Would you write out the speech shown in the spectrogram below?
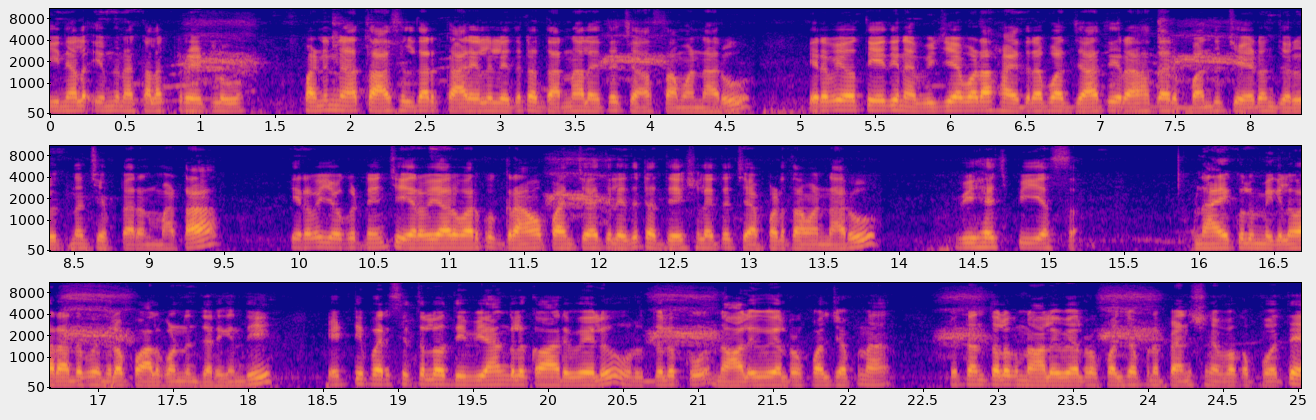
ఈ నెల ఎనిమిదిన కలెక్టరేట్లు పన్నెండున తహసీల్దార్ కార్యాలయాలు ఎదుట ధర్నాలు అయితే చేస్తామన్నారు. ఇరవయో తేదీన విజయవాడ హైదరాబాద్ జాతీయ రహదారి బంద్ చేయడం జరుగుతుందని చెప్పారనమాట ఇరవై ఒకటి నుంచి ఇరవై ఆరు వరకు గ్రామ పంచాయతీలు ఎదుట దీక్షలు అయితే చేపడతామన్నారు విహెచ్పిఎస్ నాయకులు మిగిలిన వారందరూ ఇందులో పాల్గొనడం జరిగింది. ఎట్టి పరిస్థితుల్లో దివ్యాంగులకు ఆరు వేలు వృద్ధులకు నాలుగు వేల రూపాయలు చొప్పున వితంతులకు నాలుగు వేల రూపాయలు చొప్పున పెన్షన్ ఇవ్వకపోతే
